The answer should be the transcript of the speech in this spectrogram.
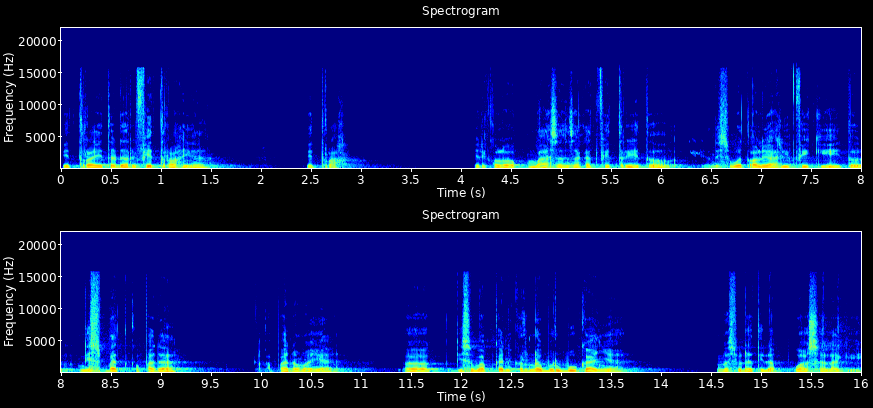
Fitrah itu dari fitrah ya. Fitrah. Jadi kalau pembahasan zakat fitri itu yang disebut oleh ahli fikih itu nisbat kepada apa namanya e, disebabkan karena berbukanya karena sudah tidak puasa lagi.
